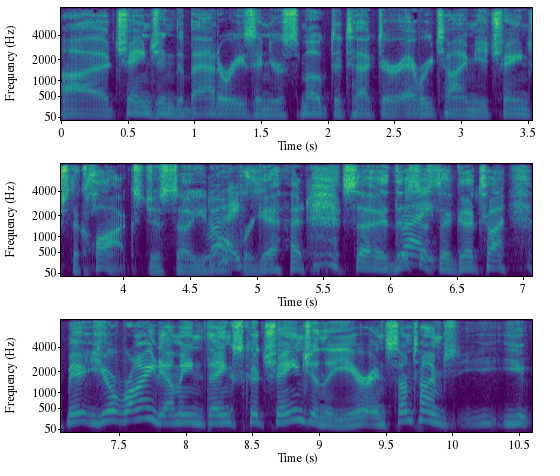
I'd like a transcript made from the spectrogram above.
uh, changing the batteries in your smoke detector every time you change the clocks, just so you don't forget. So this right. is a good time. I mean, you're right. I mean, things could change in the year, and sometimes you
